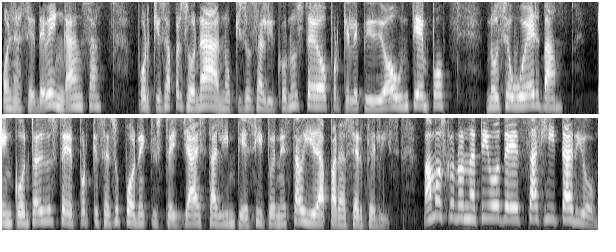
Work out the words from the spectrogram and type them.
o la sed de venganza, porque esa persona no quiso salir con usted o porque le pidió un tiempo, no se vuelva en contra de usted porque se supone que usted ya está limpiecito en esta vida para ser feliz. Vamos con los nativos de Sagitario.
